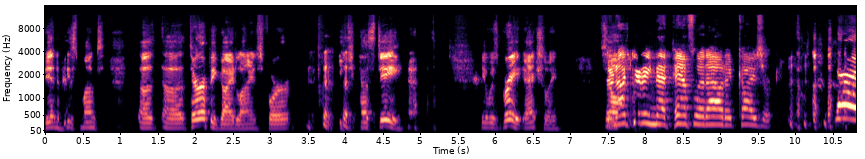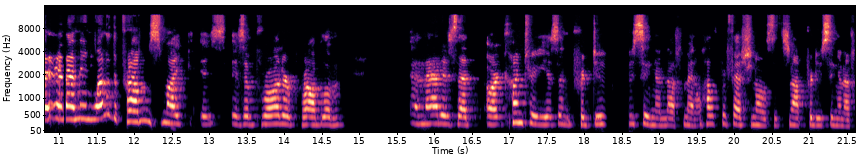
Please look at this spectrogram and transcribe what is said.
Vietnamese monks, uh, uh, therapy guidelines for PTSD. it was great, actually. So, They're not giving that pamphlet out at Kaiser. yeah, and I mean, one of the problems, Mike, is is a broader problem, and that is that our country isn't producing enough mental health professionals. It's not producing enough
